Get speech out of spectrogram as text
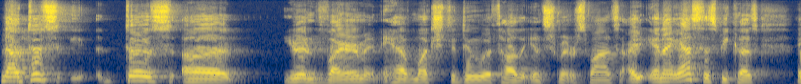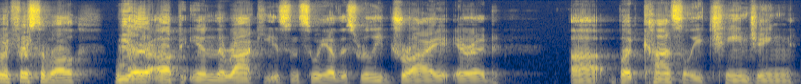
now does does uh your environment have much to do with how the instrument responds I, and i ask this because I mean, first of all we are up in the Rockies, and so we have this really dry, arid, uh, but constantly changing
